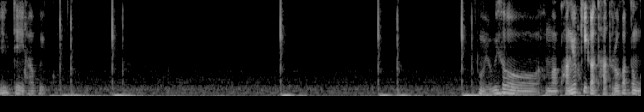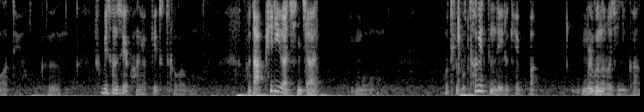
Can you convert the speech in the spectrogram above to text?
1대1 하고 있고 어, 여기서 아마 광역기가 다 들어갔던 것 같아요. 그 초비 선수의 광역기도 들어가고 그 나피리가 진짜 뭐 어떻게 못하겠던데 이렇게 막 물고 늘어지니까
